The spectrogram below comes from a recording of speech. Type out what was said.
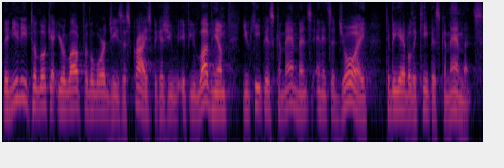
then you need to look at your love for the Lord Jesus Christ because you, if you love him, you keep his commandments, and it's a joy to be able to keep his commandments.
